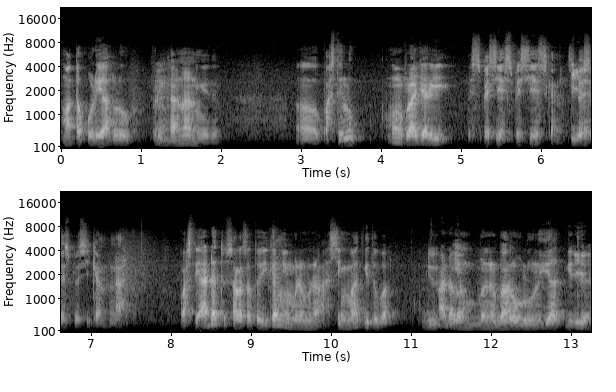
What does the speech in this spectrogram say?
mata kuliah lu perikanan gitu. Eh, pasti lu mempelajari spesies-spesies kan Iya. spesies-spesies ikan. Nah pasti ada tuh salah satu ikan yang benar-benar asing banget gitu pak. Di- Ada, yang benar baru lu lihat gitu. Iya,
